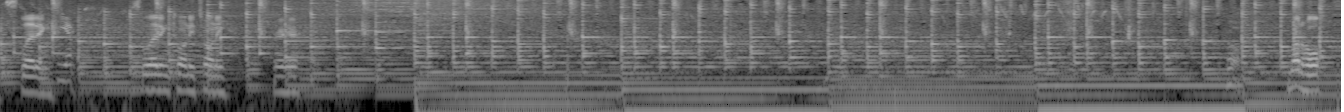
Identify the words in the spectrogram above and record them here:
The sledding. Yep. Sledding 2020, right here. Oh, mud hole.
